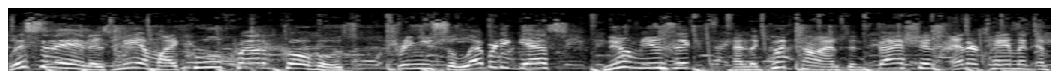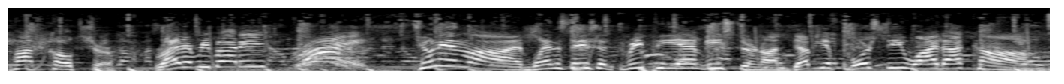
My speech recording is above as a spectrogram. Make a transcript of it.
Listen in as me and my cool crowd of co-hosts bring you celebrity guests, new music, and the good times in fashion, entertainment, and pop culture. Right everybody? Right! Tune in live Wednesdays at 3 p.m. Eastern on W4CY.com.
